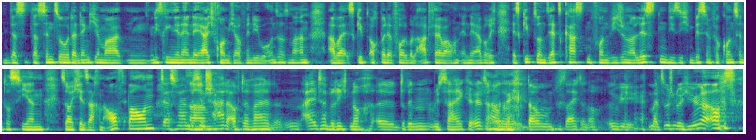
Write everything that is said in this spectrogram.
Das, das sind so, da denke ich immer, hm, nichts gegen den NDR, ich freue mich auch, wenn die über uns was machen, aber es gibt auch bei der Affordable Art Fair war auch ein NDR-Bericht. Es gibt so einen Setzkasten von wie Journalisten, die sich ein bisschen für Kunst interessieren, solche Sachen aufbauen. Das war ein bisschen ähm, schade, auch da war ein alter Bericht noch äh, drin, recycelt. Ah, okay. also, darum sah ich dann auch irgendwie mal zwischendurch jünger aus.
